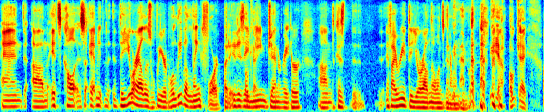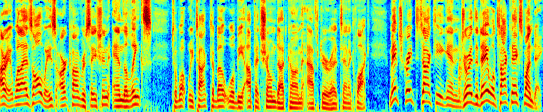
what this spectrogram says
And um, it's called. So, I mean, the, the URL is weird. We'll leave a link for it, but it is a Okay. meme generator. Um, because the, if I read the URL, no one's going to remember it. yeah, okay. All right. Well, as always, our conversation and the links to what we talked about will be up at chom.com after uh, 10 o'clock. Mitch, great to talk to you again. Enjoy the day. We'll talk next Monday.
